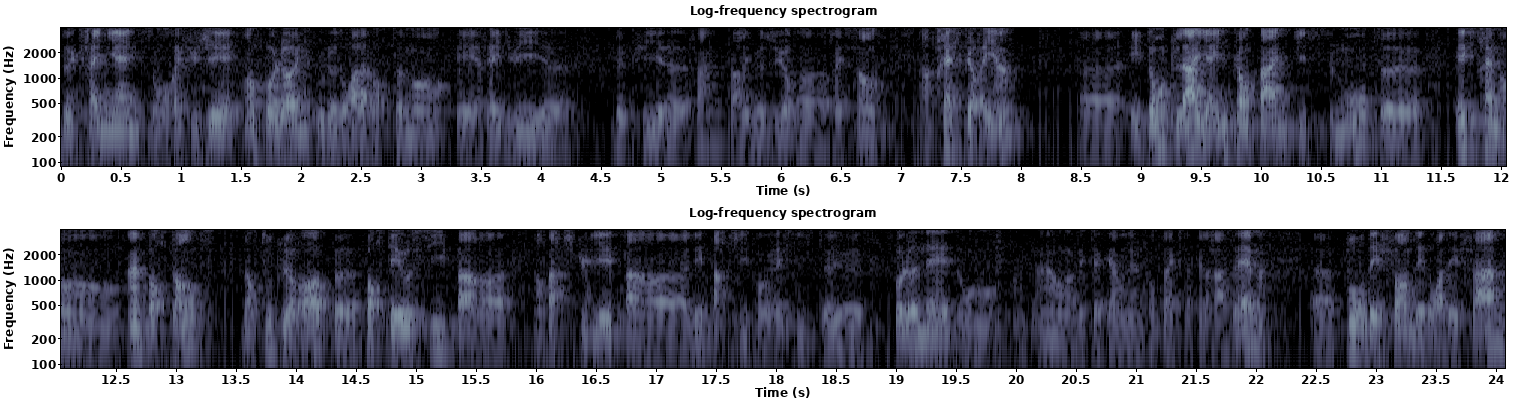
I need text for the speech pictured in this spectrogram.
d'Ukrainiennes sont réfugiées en Pologne où le droit à l'avortement est réduit euh, depuis, euh, enfin, par les mesures euh, récentes à presque rien. et donc là, il y a une campagne qui se monte extrêmement importante dans toute l'Europe, portée aussi par, en particulier par les partis progressistes polonais, dont un avec lequel on est en contact s'appelle Razem, pour défendre les droits des femmes,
